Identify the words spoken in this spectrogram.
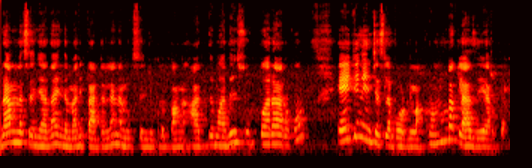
கிராமில் செஞ்சால் தான் இந்த மாதிரி பேட்டர்னில் நமக்கு செஞ்சு கொடுப்பாங்க. அது மாதிரி சூப்பராக இருக்கும். எயிட்டீன் இன்ச்சஸில் போடலாம். ரொம்ப கிளாஸியாக இருக்கும்.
